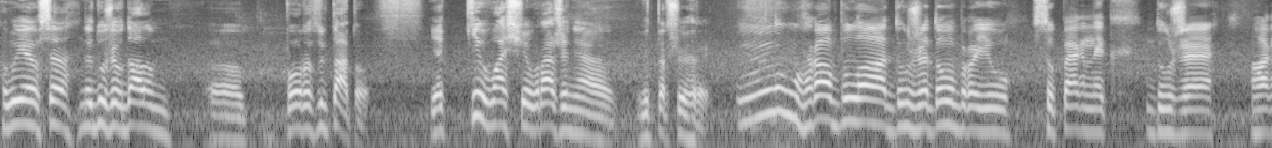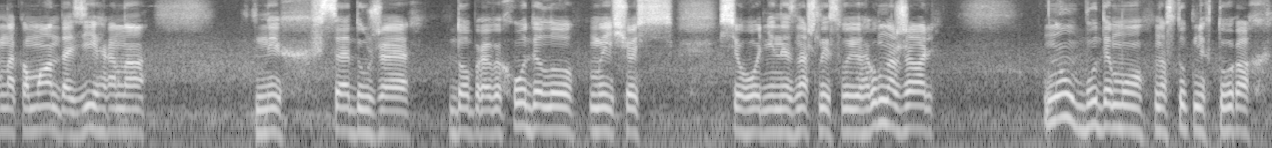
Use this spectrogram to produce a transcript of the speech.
виявився не дуже вдалим е, по результату. Які ваші враження від першої гри? Ну, гра була дуже доброю. Суперник дуже гарна команда, зіграна. В них все дуже добре виходило. Ми щось сьогодні не знайшли свою гру, на жаль. Ну, будемо в наступних турах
